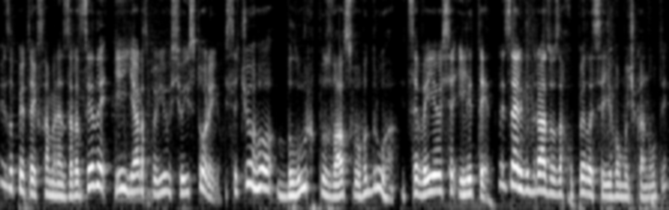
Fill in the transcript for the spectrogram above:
І запитав, як саме мене заразили, і я розповів всю історію. Після чого Блург позвав свого друга, і це виявився Ілітит. Лизель відразу захопилася його мочканути,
